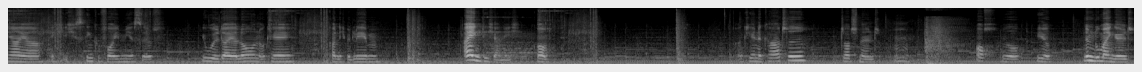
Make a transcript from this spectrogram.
Ja, ja. Ich, ich thinke for myself. You will die alone, okay. Kann ich mit leben. Eigentlich ja nicht. Komm. Okay, eine Karte. Judgment. Hm. Ja. Hier. Nimm du mein Geld.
